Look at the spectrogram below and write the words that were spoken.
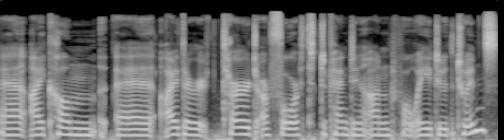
Uh, I come uh, either third or fourth, depending on what way you do the twins.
